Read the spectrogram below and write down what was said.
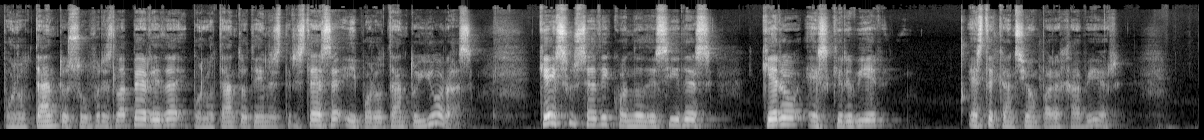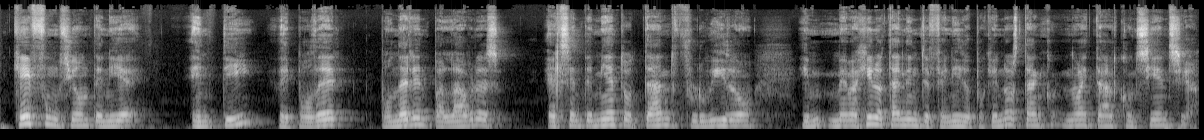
por lo tanto sufres la pérdida, por lo tanto tienes tristeza y por lo tanto lloras. ¿Qué sucede cuando decides, quiero escribir esta canción para Javier? ¿Qué función tenía en ti de poder poner en palabras el sentimiento tan fluido y me imagino tan indefinido porque no, no hay tal conciencia.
